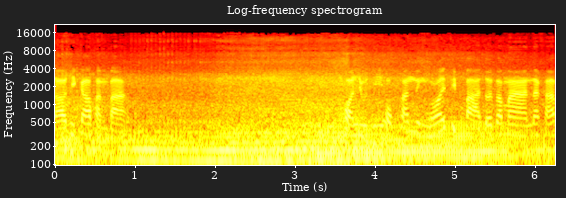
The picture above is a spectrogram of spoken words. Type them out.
ดาวที่ 9,000 บาท ผ่อนอยู่ที่ 6,110 บาทโดยประมาณนะครับ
